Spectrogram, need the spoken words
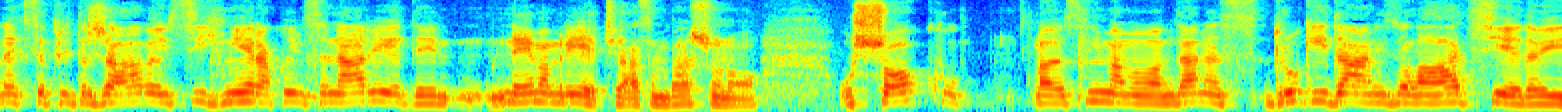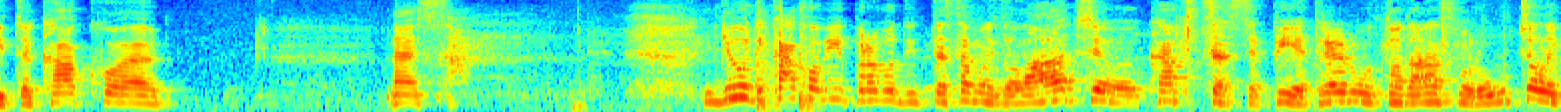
Nek se pridržavaju svih mjera kojim se narede, nemam riječi, ja sam baš ono u šoku. Snimamo vam danas drugi dan izolacije, da vidite kako je, ne znam. Ljudi, kako vi provodite samoizolaciju? Kafica se pije trenutno, danas smo ručali,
